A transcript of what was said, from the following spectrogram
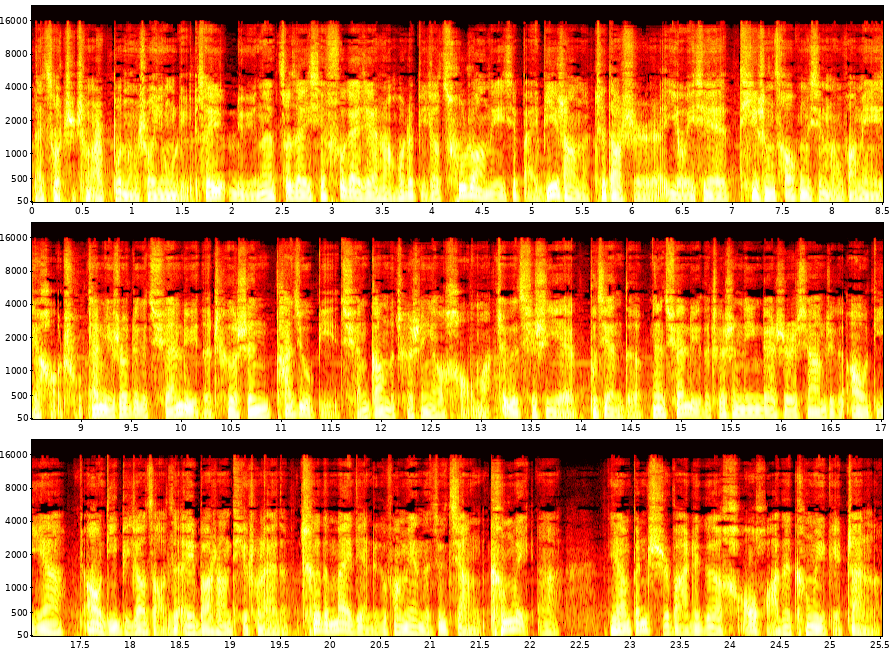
来做支撑，而不能说用铝。所以铝呢，做在一些覆盖件上或者比较粗壮的一些摆臂上呢，这倒是有一些提升操控性能方面一些好处。但你说这个。全铝的车身，它就比全钢的车身要好吗？这个其实也不见得。那全铝的车身呢，应该是像这个奥迪呀，奥迪比较早在 A 八上提出来的车的卖点这个方面呢，就讲坑位啊。你像奔驰把这个豪华的坑位给占了，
